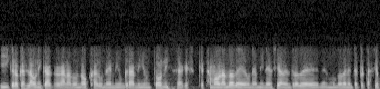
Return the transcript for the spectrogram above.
y creo que es la única que ha ganado un Oscar, un Emmy, un Grammy y un Tony, o sea que, estamos hablando de una eminencia dentro del mundo de la interpretación.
